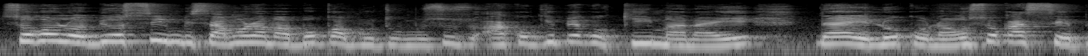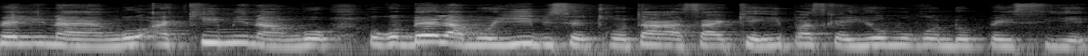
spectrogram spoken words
soki olobi osimbisa yango na maboko ya moto mosusu akoki mpe kokima na ye na eloko na yo soki asepeli na yango akimi na yango okobela moyibi se trotar asa akei parceke yo moko nde opesi ye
